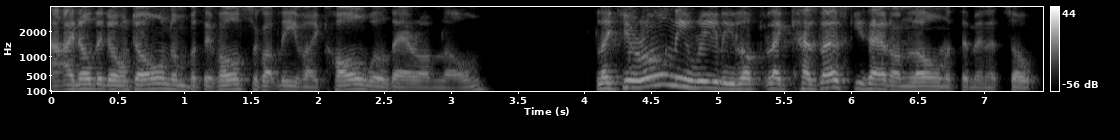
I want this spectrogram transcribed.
I know they don't own them, but they've also got Levi Colwill there on loan. Like you're only really look like Kozlowski's out on loan at the minute, so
